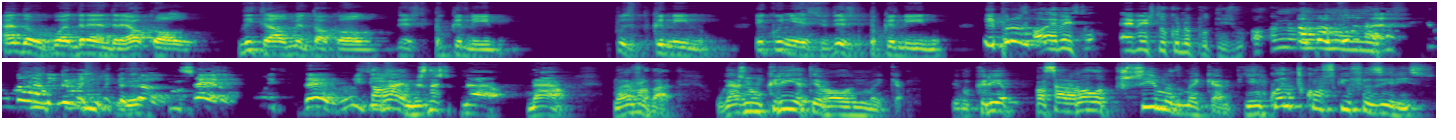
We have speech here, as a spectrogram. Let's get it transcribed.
andou com o André André ao colo, literalmente ao colo, desde pequenino. Pois pequenino. Eu conheço-o desde pequenino. E pronto. Oh, é bem, é bem estou com o nepotismo. Oh, não, não, não. Não há nenhuma explicação. Zero. Zero. Não existe. Está bem, mas deixa... Não, não, não é verdade. O gajo não queria ter bola no meio campo. Ele queria passar a bola por cima do meio campo. E enquanto conseguiu fazer isso,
